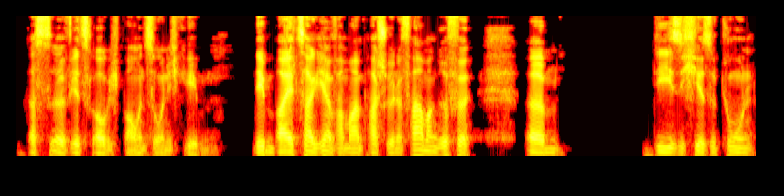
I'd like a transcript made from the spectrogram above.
Das äh, wird es, glaube ich, bei uns so nicht geben. Nebenbei zeige ich einfach mal ein paar schöne Farmangriffe, ähm, die sich hier so tun.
